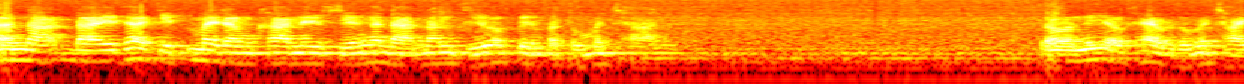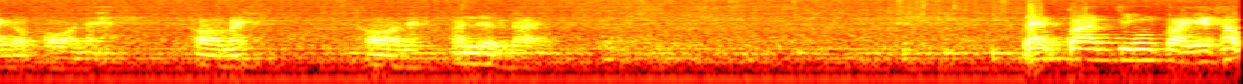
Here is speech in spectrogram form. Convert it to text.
ขณะใดถ้าจิตไม่รำคาญในเสียงขนาดนั้นถือว่าเป็นปฐมฌานแล้ววันนี้เอาแค่ปฐมฌานก็พอนะ พอไหมพอนะมันเลือกได้แต่ความจริงกว่าจะเข้า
